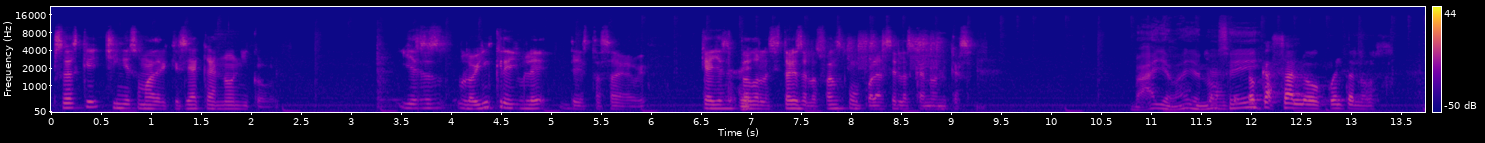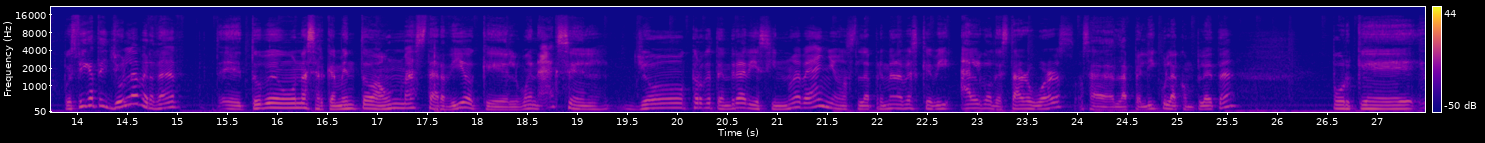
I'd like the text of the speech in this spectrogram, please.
"Pues, ¿sabes qué? Chingue su madre, que sea canónico, güey". Y eso es lo increíble de esta saga, güey. Que haya aceptado las historias de los fans como para hacerlas canónicas. Vaya, vaya, no Ya, sé. Toca Salo, cuéntanos. Pues fíjate, yo la verdad eh, tuve un acercamiento aún más tardío que el buen Axel. Yo creo que tendría 19 años la primera vez que vi algo de Star Wars, o sea, la película completa. Porque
